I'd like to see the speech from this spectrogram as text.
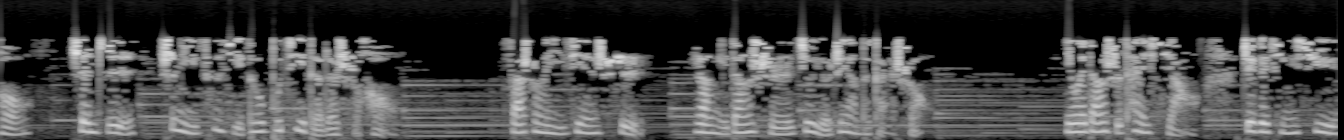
候，甚至是你自己都不记得的时候，发生了一件事，让你当时就有这样的感受。”因为当时太小，这个情绪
